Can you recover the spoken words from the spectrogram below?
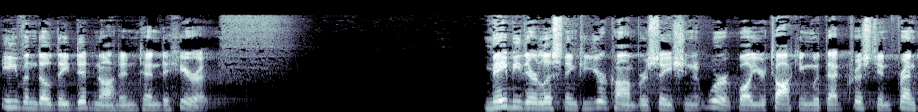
even though they did not intend to hear it. Maybe they're listening to your conversation at work while you're talking with that Christian friend.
